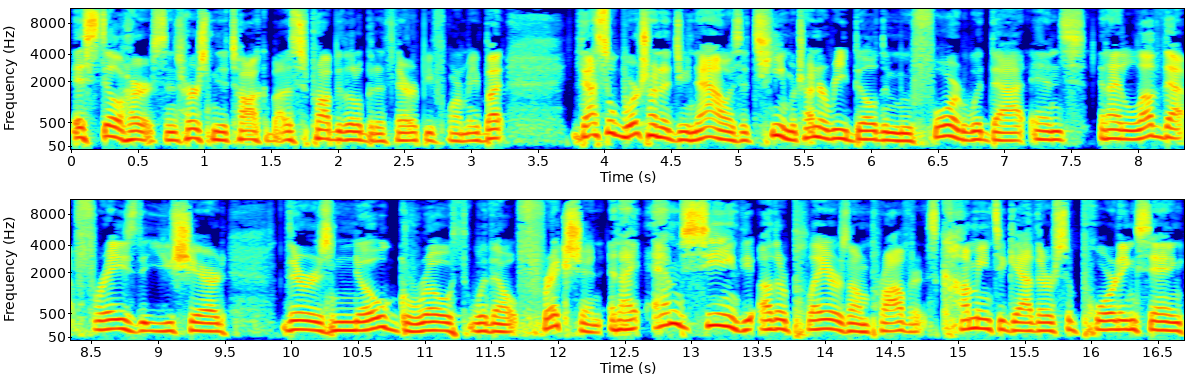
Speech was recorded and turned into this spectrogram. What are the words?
it still hurts and it hurts me to talk about. This is probably a little bit of therapy for me, but that's what we're trying to do now as a team. We're trying to rebuild and move forward with that. And, and I love that phrase that you shared. There is no growth without friction. And I am seeing the other players on Providence coming together, supporting, saying,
